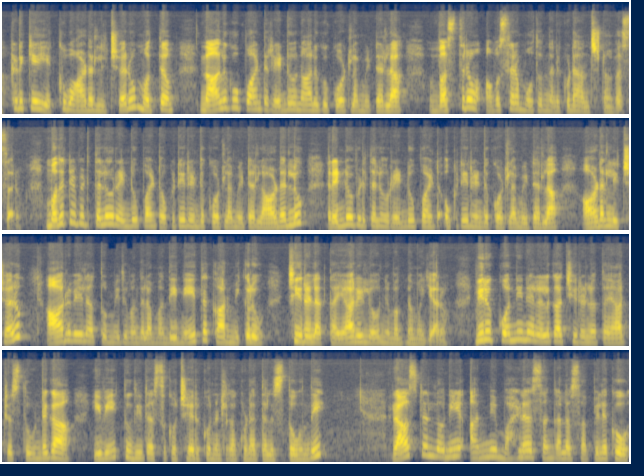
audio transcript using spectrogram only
అక్కడికే ఎక్కువ ఆర్డర్లు ఇచ్చారు. మొత్తం నాలుగు పాయింట్ రెండు రెండు నాలుగు కోట్ల మీటర్ల వస్త్రం అవసరమవుతుందని కూడా అంచనా వేశారు. మొదటి విడతలో రెండు పాయింట్ ఒకటి రెండు కోట్ల మీటర్ల ఆర్డర్లు రెండో విడతలో రెండు పాయింట్ ఒకటి రెండు కోట్ల మీటర్ల ఆర్డర్లు ఇచ్చారు. ఆరు వేల తొమ్మిది వందల మంది నేత కార్మికులు చీరల తయారీలో నిమగ్నమయ్యారు. వీరు కొన్ని నెలలుగా చీరలను తయారు చేస్తూ ఉండగా ఇవి తుది దశకు చేరుకున్నట్లుగా కూడా తెలుస్తూ ఉంది. రాష్ట్రంలోని అన్ని మహిళా సంఘాల సభ్యులకు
